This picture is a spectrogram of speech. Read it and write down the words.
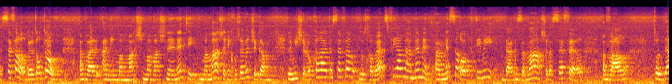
הספר הרבה יותר טוב, אבל אני ממש ממש נהניתי, ממש. אני חושבת שגם למי שלא קרא את הספר, זאת חוויית צפייה מהממת. המסר האופטימי בהגזמה של הספר עבר. תודה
